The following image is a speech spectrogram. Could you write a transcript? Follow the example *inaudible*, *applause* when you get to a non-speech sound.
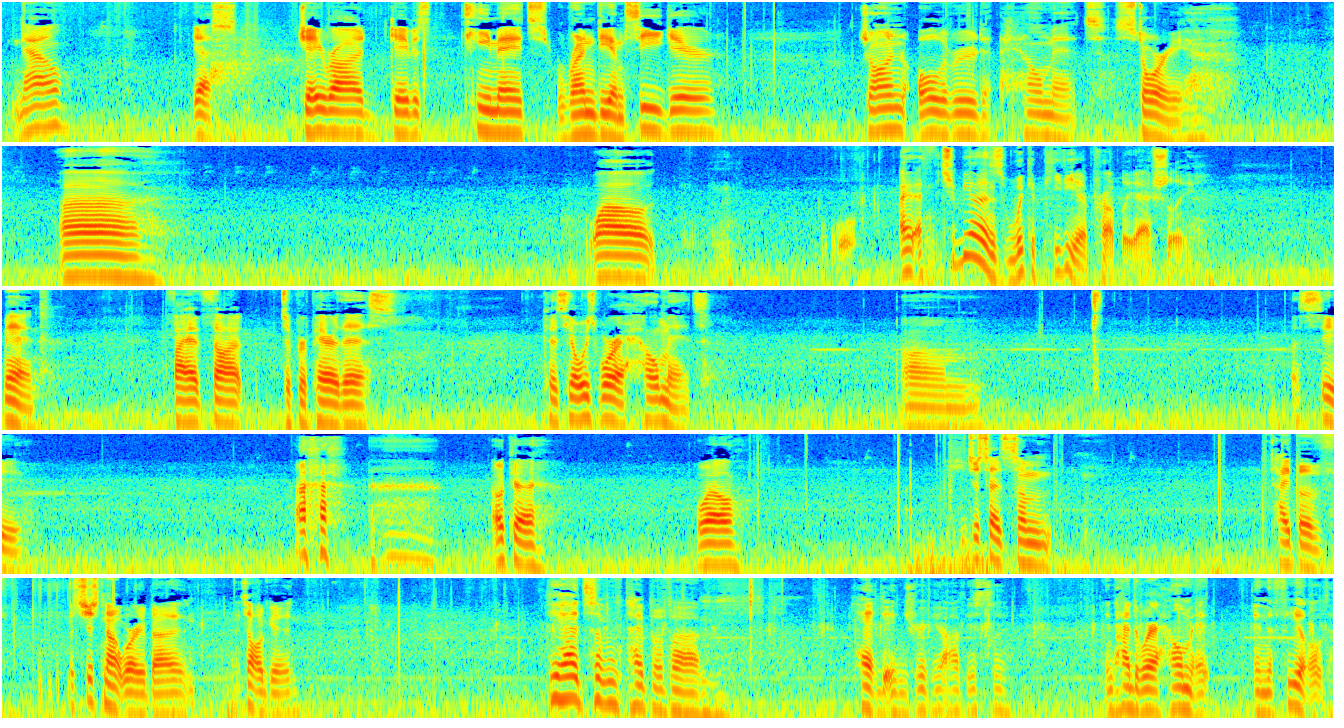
Now yes. J Rod gave his teammates Run DMC gear. John Olerud helmet story. Uh, well, I, I should be on his Wikipedia probably actually. Man, if I had thought to prepare this, because he always wore a helmet. Um, let's see. *laughs* okay. Well, he just had some type of. Let's just not worry about it. It's all good. He had some type of um, head injury, obviously, and had to wear a helmet in the field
